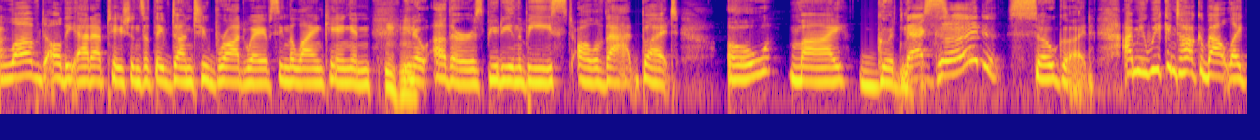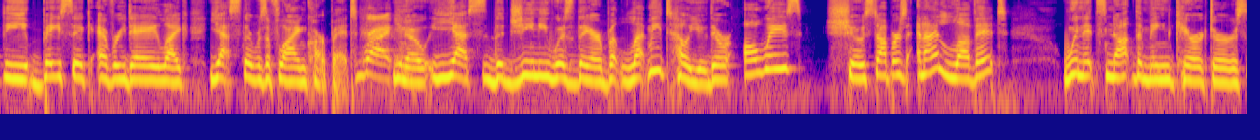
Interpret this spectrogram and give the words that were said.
I've loved all the adaptations that they've done to Broadway. I've seen The Lion King and, Mm-hmm. you know, others, Beauty and the Beast, all of that. But, oh my goodness That good? so good. I mean, we can talk about like the basic everyday, like, yes, there was a flying carpet. Right. You know, yes, the genie was there. But let me tell you, there are always showstoppers. And I love it when it's not the main characters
